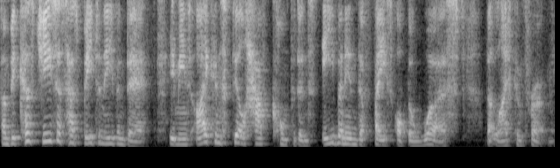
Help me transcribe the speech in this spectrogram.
And because Jesus has beaten even death, it means I can still have confidence even in the face of the worst that life can throw at me.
